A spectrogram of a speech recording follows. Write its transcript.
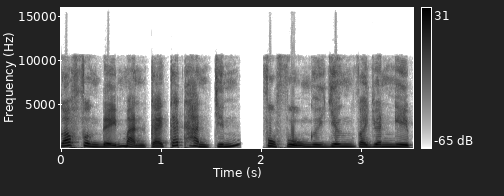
góp phần đẩy mạnh cải cách hành chính, phục vụ người dân và doanh nghiệp.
